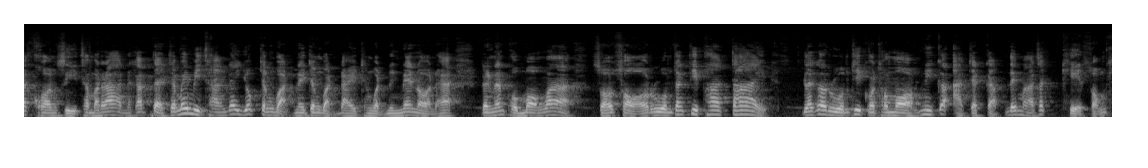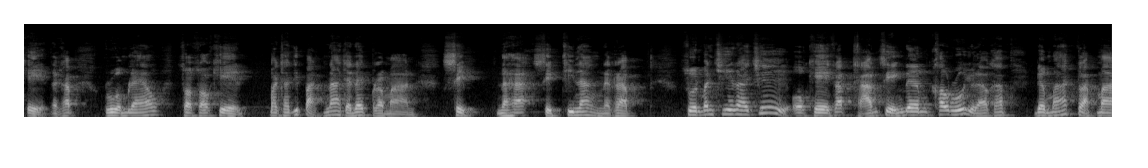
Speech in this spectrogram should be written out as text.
นครศรีธรรมราชนะครับ แต่จะไม่มีทางได้ยกจังหวัดในจังหวัดใดจังหวัดหนึ่งแน่นอนนะฮะดังนั้นผมมองว่าสสรวมทั้งที่ภาคใต้ แล้วก็รวมที่กทมนี่ก็อาจจะกลับได้มาสักเขต 2 เขตนะครับ รวมแล้วสสเขต ประชาธิปัตย์น่าจะได้ประมาณ 10นะฮะ10ที่นั่งนะครับ ส่วนบัญชีรายชื่อโอเคครับฐานเสียงเดิมเขารู้อยู่แล้วครับ เดอะมาร์กกลับมา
